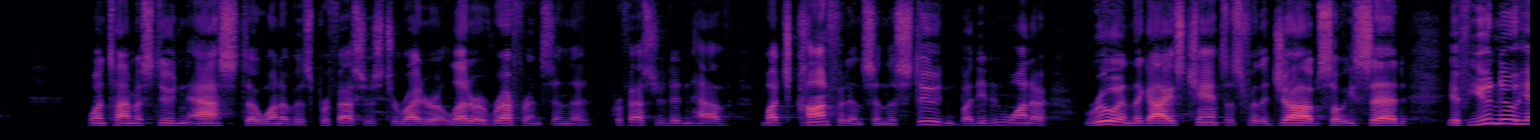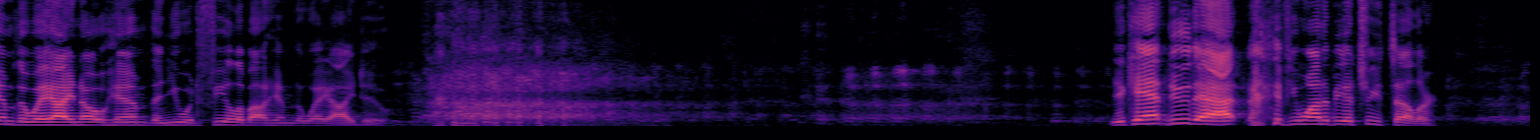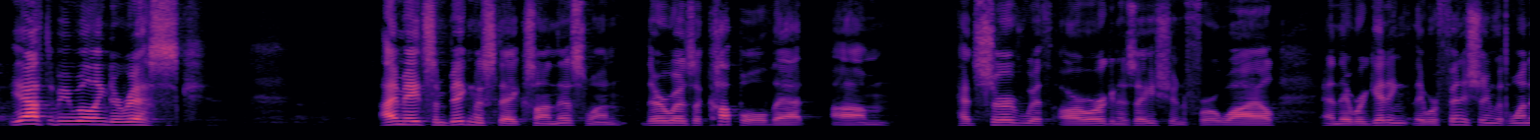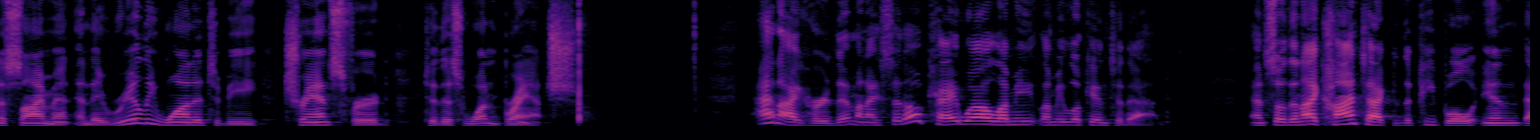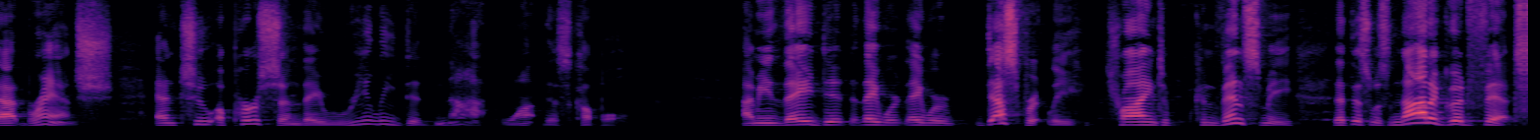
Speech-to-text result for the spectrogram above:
One time, a student asked uh, one of his professors to write a letter of reference, and the professor didn't have much confidence in the student, but he didn't want to ruin the guy's chances for the job, so he said, If you knew him the way I know him, then you would feel about him the way I do. you can't do that if you want to be a truth teller. You have to be willing to risk. I made some big mistakes on this one. There was a couple that um, had served with our organization for a while, and they were getting they were finishing with one assignment, and they really wanted to be transferred to this one branch. And I heard them, and I said, "Okay, well, let me let me look into that." And so then I contacted the people in that branch, and to a person, they really did not want this couple. I mean, they did they were they were desperately trying to convince me that this was not a good fit.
